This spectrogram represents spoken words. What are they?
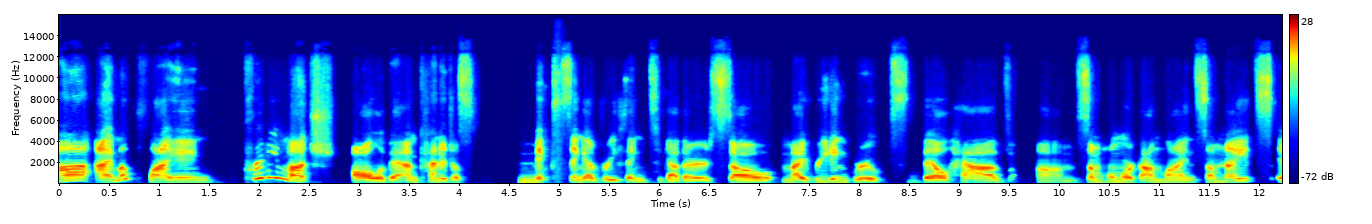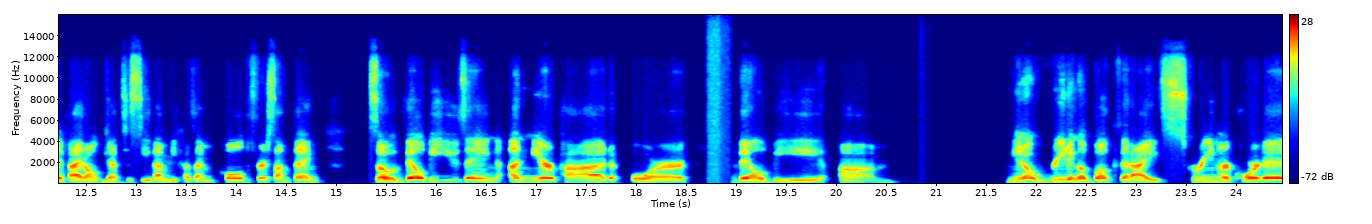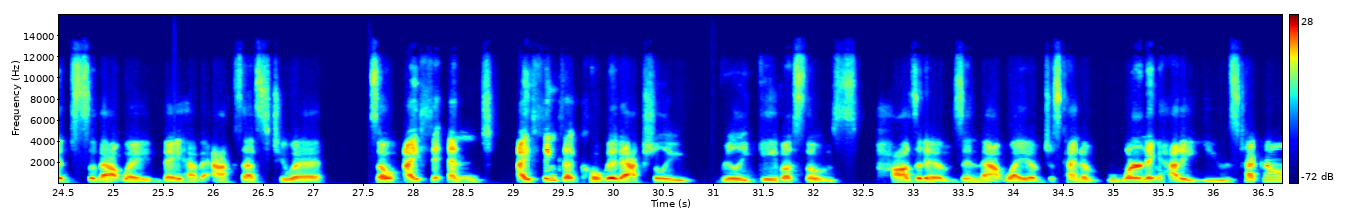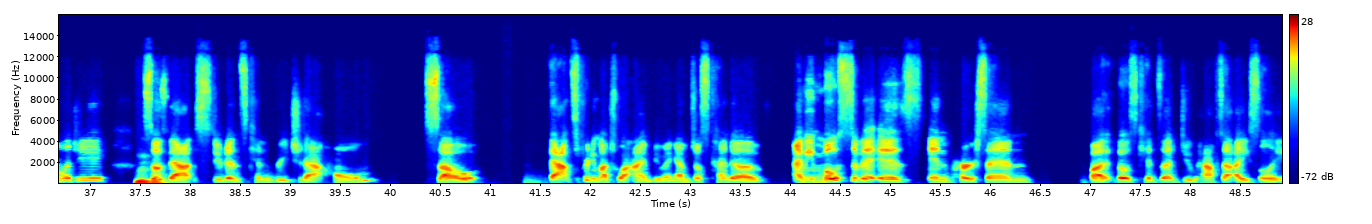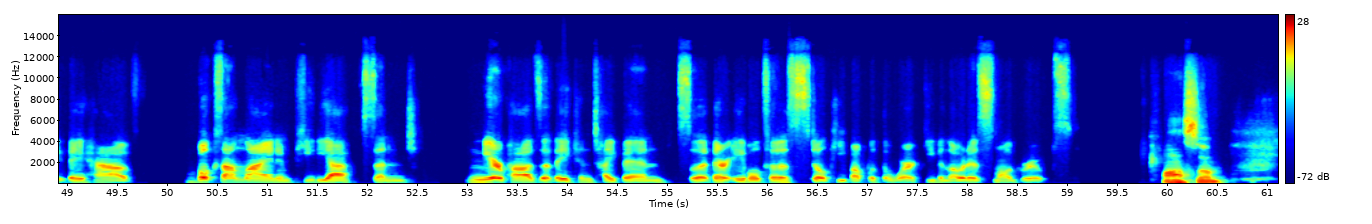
Uh, I'm applying pretty much all of it. I'm kind of just mixing everything together. So my reading groups, they'll have um, some homework online some nights if I don't get to see them because I'm pulled for something. So they'll be using a Nearpod or they'll be, um, you know, reading a book that I screen recorded so that way they have access to it. So I think, and I think that COVID actually really gave us those positives in that way of just kind of learning how to use technology mm-hmm. so that students can reach it at home. So that's pretty much what I'm doing. I'm just kind of, I mean, most of it is in person, but those kids that do have to isolate, they have books online and PDFs and Nearpods that they can type in so that they're able to still keep up with the work, even though it is small groups. Awesome.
